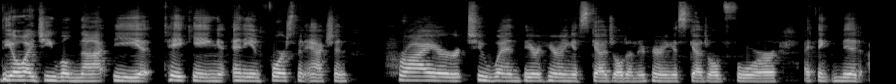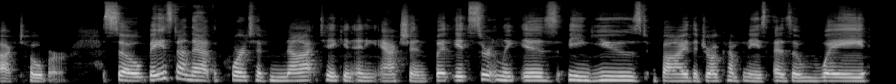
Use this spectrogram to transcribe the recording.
the OIG will not be taking any enforcement action prior to when their hearing is scheduled. And their hearing is scheduled for, I think, mid October. So, based on that, the courts have not taken any action, but it certainly is being used by the drug companies as a way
